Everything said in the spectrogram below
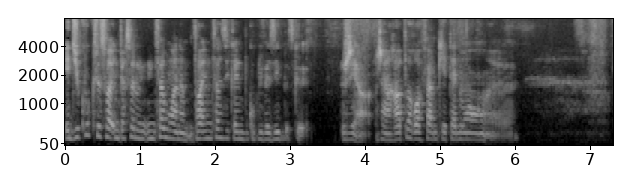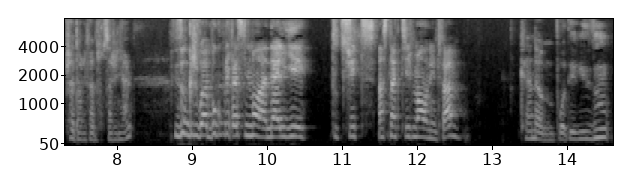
Et du coup que ce soit une personne une femme ou un homme. Enfin une femme c'est quand même beaucoup plus facile parce que j'ai un j'ai un rapport aux femmes qui est tellement euh... j'adore les femmes je trouve ça génial. Disons que je vois beaucoup plus facilement un allié tout de suite instinctivement en une femme qu'un homme pour des raisons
